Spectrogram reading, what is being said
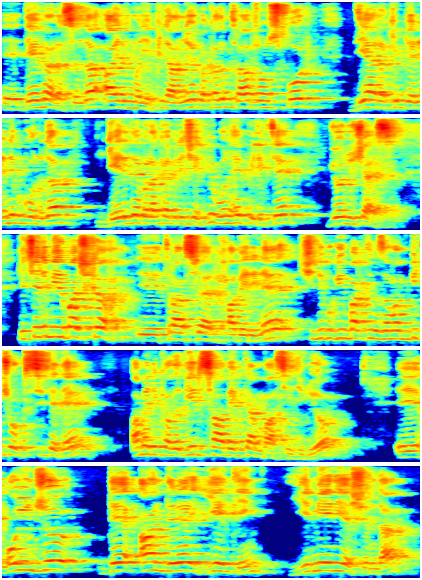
e, devre arasında ayrılmayı planlıyor. Bakalım Trabzonspor diğer rakiplerini bu konuda geride bırakabilecek mi? Bunu hep birlikte göreceğiz. Geçelim bir başka e, transfer haberine. Şimdi bugün baktığınız zaman birçok sitede Amerikalı bir sağ bekten bahsediliyor. E, oyuncu De Andre Yedlin 27 yaşında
